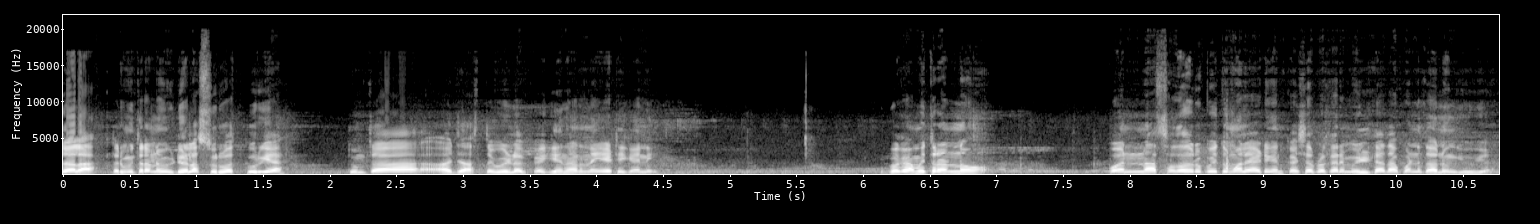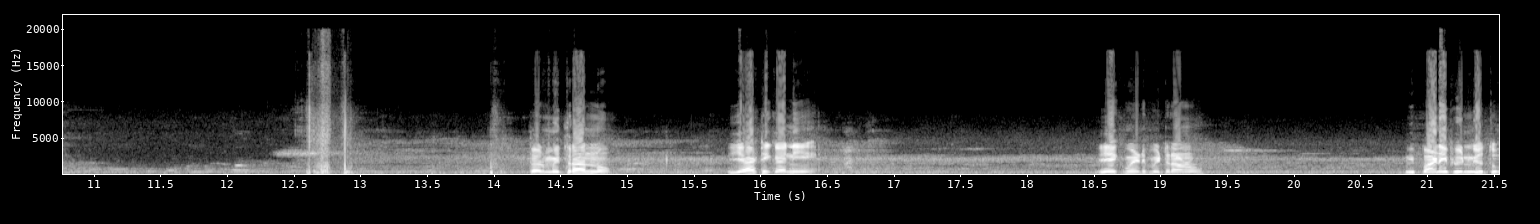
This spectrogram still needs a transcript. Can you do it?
चला तर मित्रांनो व्हिडिओला सुरुवात करूया. तुमचा जास्त वेळ काही घेणार नाही या ठिकाणी. बघा मित्रांनो पन्नास हजार रुपये तुम्हाला या ठिकाणी कशा प्रकारे मिळतात आपण जाणून घेऊया. तर मित्रांनो या ठिकाणी एक मिनिट मित्रांनो मी पाणी पिऊन घेतो.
